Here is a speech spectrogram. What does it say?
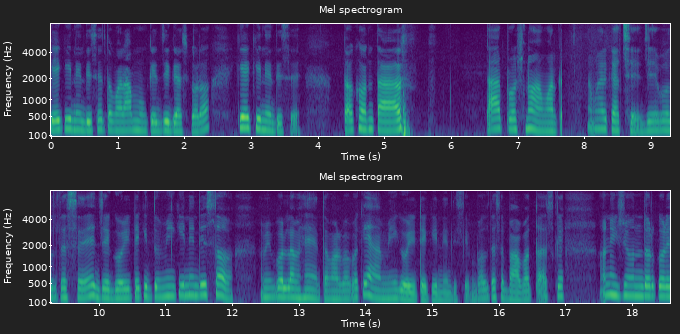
কে কিনে দিছে? তোমার আম্মুকে জিজ্ঞাসা করো, কে কিনে দিছে? তখন তার তার প্রশ্ন আমার আমার কাছে যে বলতেছে যে ঘড়িটা কি তুমি কিনে দিছ? আমি বললাম হ্যাঁ তোমার বাবাকে আমি ঘড়িটা কিনে দিছি। বলতেছে, বাবা তো আজকে অনেক সুন্দর করে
